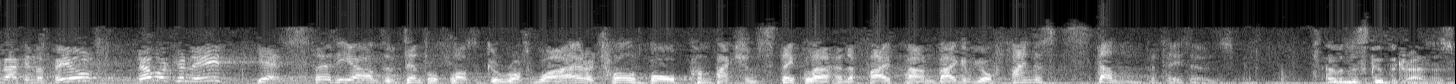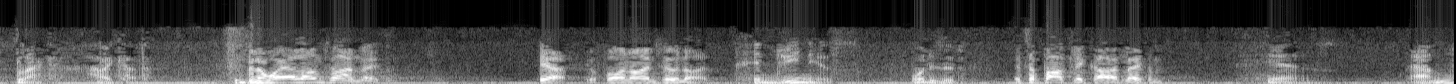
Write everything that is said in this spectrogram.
told me you were back in the field. Know what you need? Yes, 30 yards of dental floss garrote wire, a 12-bore pump-action stapler, and a five-pound bag of your finest stun potatoes. Oh, and the scuba trousers, black, high cut. You've been away a long time, Latham. Here, your 4929. Ingenious. What is it? It's a Barclaycard, Latham. Yes. And?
